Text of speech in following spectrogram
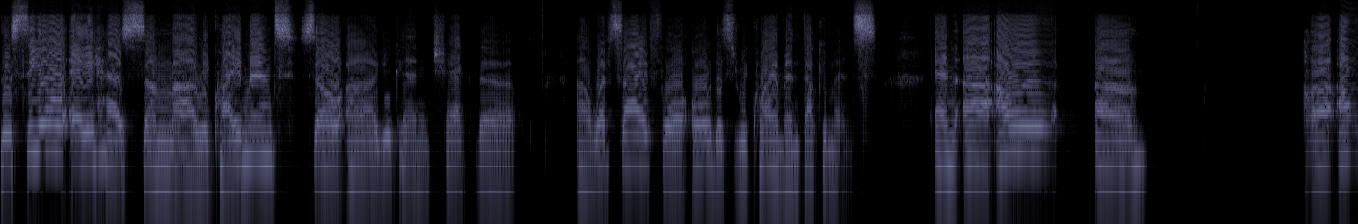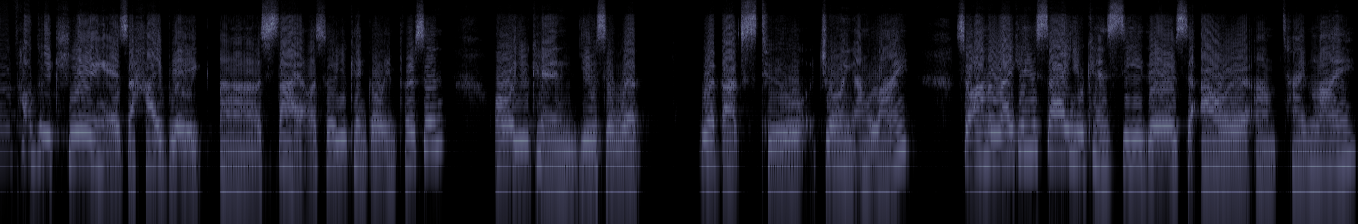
the COA has some uh, requirements. So uh, you can check the uh, website for all these requirement documents. And uh, our um, uh, our public hearing is a hybrid uh, style, so you can go in person or you can use a web WebEx to join online. So on the right hand side, you can see there's our um, timeline.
